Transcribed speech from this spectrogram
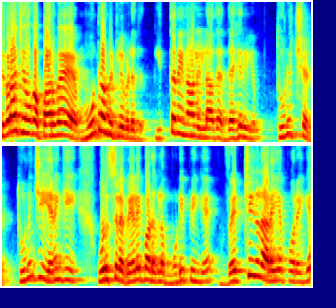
சிவராஜ் யோக பார்வை மூன்றாம் வீட்டில் விழுது. இத்தனை நாள் இல்லாத தைரியம் துணிச்சல் துணிஞ்சு இறங்கி ஒரு சில வேலைப்பாடுகளை முடிப்பீங்க. வெற்றிகள் அடைய போகிறீங்க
